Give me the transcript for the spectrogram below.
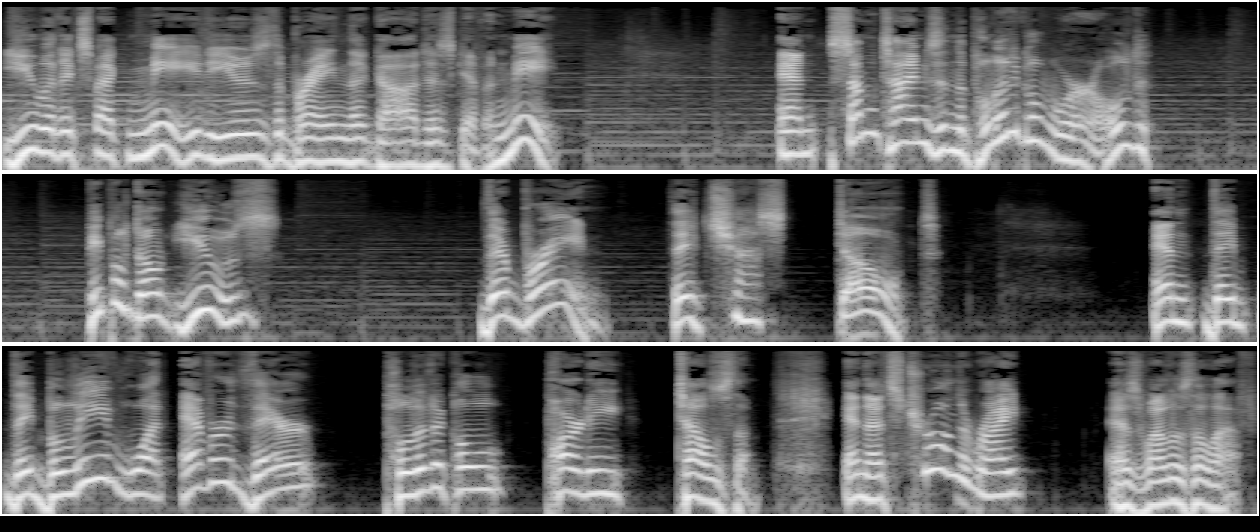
you would expect me to use the brain that God has given me. And sometimes in the political world, people don't use their brain. They just don't. And they they believe whatever their political party tells them. And that's true on the right as well as the left.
